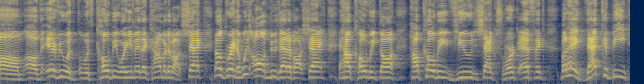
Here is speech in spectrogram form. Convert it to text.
um uh, the interview with, with Kobe where he made that comment about Shaq. Now, granted, we all knew that about Shaq and how how Kobe thought, how Kobe viewed Shaq's work ethic. But hey, that could be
